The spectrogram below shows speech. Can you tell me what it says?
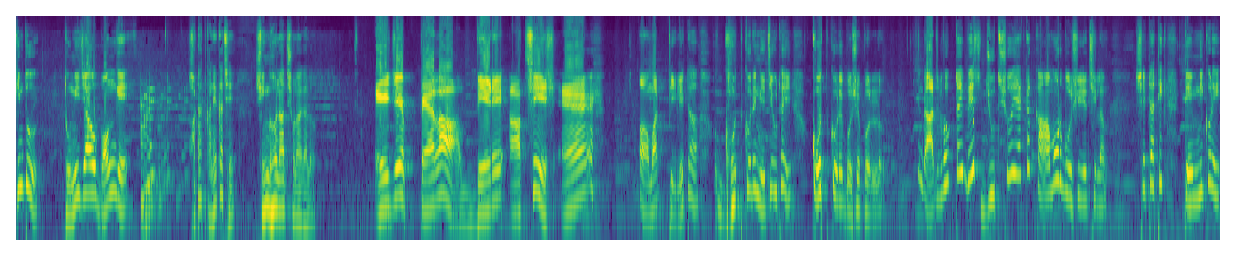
কিন্তু তুমি যাও বঙ্গে। হঠাৎ কানের কাছে সিংহনাদ শোনা গেল। এই যে পেলা বেড়ে আছিস আমার পিলেটা ঘোঁত করে নেচে উঠেই কোত করে বসে পড়ল। রাজভোগটাই বেশ জুৎসই একটা কামড় বসিয়েছিলাম। সেটা ঠিক তেমনি করেই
